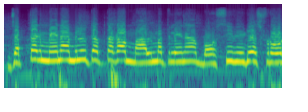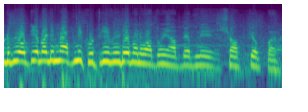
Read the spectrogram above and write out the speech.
जब तक मैं ना मिलूँ, तब तक आप माल मत लेना। बहुत सी वीडियोस फ्रॉड भी होती है, बट मैं अपनी खुद की वीडियो बनवाता हूँ यहाँ पे, अपने शॉप के ऊपर।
